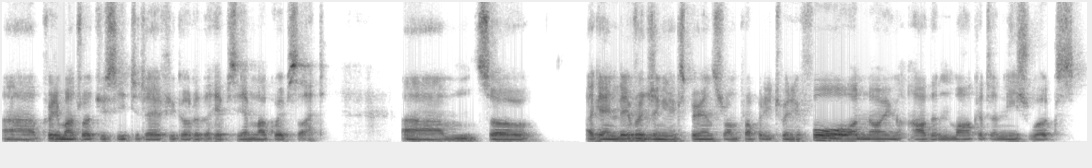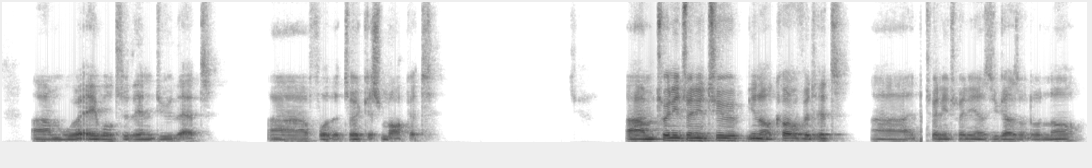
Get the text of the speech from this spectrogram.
uh, pretty much what you see today if you go to the Hepsiemlak website. Um, so again, leveraging experience from Property24, knowing how the market and niche works, um, we're able to then do that for the Turkish market. Um, 2022, you know, COVID hit. Uh, 2020, as you guys all know.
